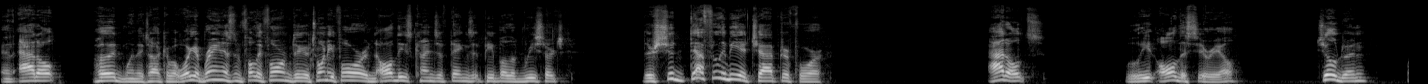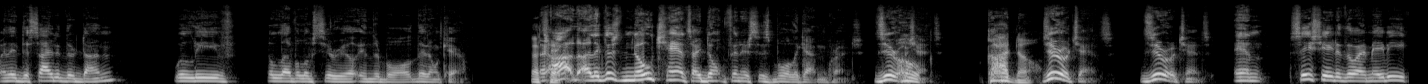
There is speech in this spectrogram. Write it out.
and adulthood when they talk about well your brain isn't fully formed till you're 24 and all these kinds of things that people have researched there should definitely be a chapter for adults will eat all the cereal children when they've decided they're done will leave the level of cereal in their bowl. They don't care. That's I- right. I- like, there's no chance I don't finish this bowl of Captain Crunch. Zero Oh. chance. God, no. Zero chance. Zero chance. And satiated though I may be,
